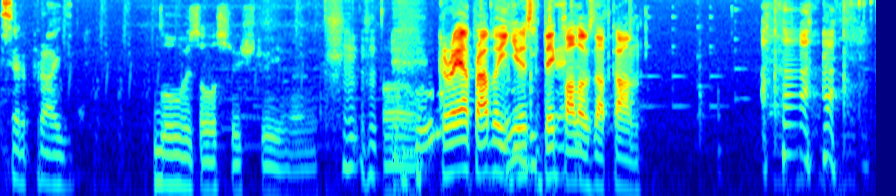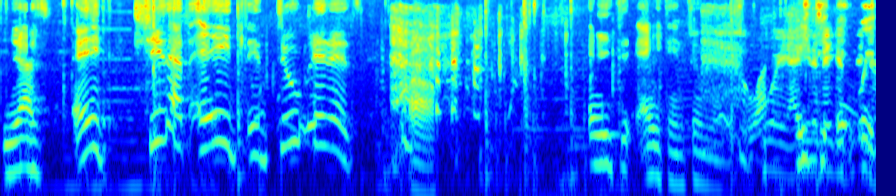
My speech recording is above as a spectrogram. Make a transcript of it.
surprised. Law is also streaming. oh, Crayon probably Who would used be bigfollows.com. yes, eight. She's at eight in two minutes. Oh. Eight, eight in two minutes. What? Wait, I need to make it Wait,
